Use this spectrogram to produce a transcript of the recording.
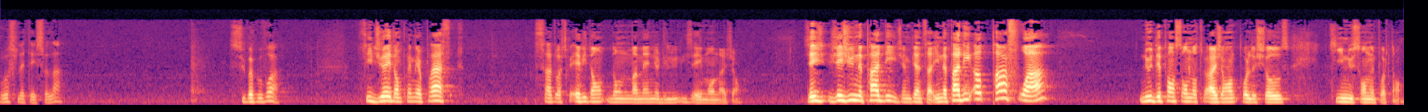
refléter cela. Super pouvoir. Si Dieu est en première place, ça doit être évident dans ma manière d'utiliser mon argent. Jésus n'a pas dit, j'aime bien ça, il n'a pas dit, oh, parfois, nous dépensons notre argent pour les choses qui nous sont importantes.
